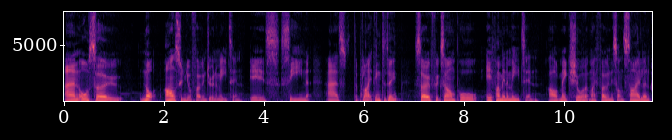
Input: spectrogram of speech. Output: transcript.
And also, not answering your phone during a meeting is seen as the polite thing to do. So, for example, if I'm in a meeting, I'll make sure that my phone is on silent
